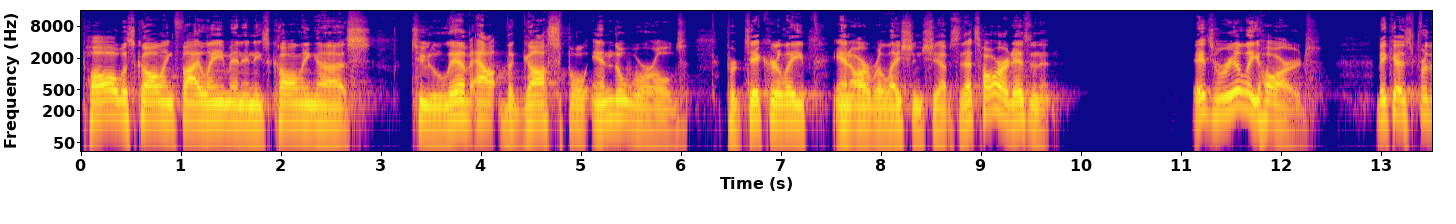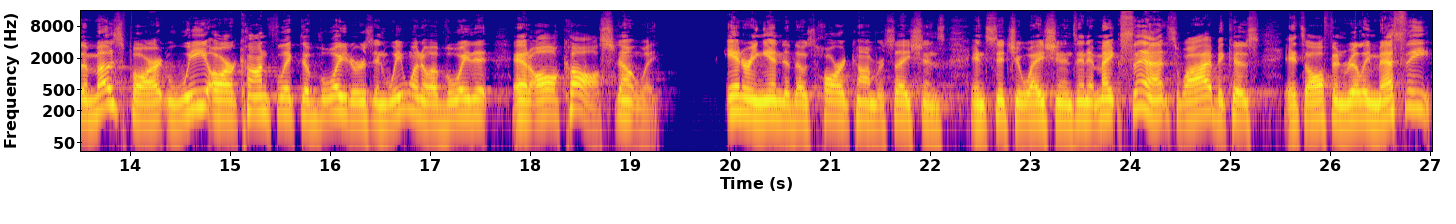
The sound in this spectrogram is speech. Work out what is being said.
Paul was calling Philemon and he's calling us to live out the gospel in the world, particularly in our relationships. That's hard, isn't it? It's really hard because, for the most part, we are conflict avoiders and we want to avoid it at all costs, don't we? Entering into those hard conversations and situations. And it makes sense. Why? Because it's often really messy,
